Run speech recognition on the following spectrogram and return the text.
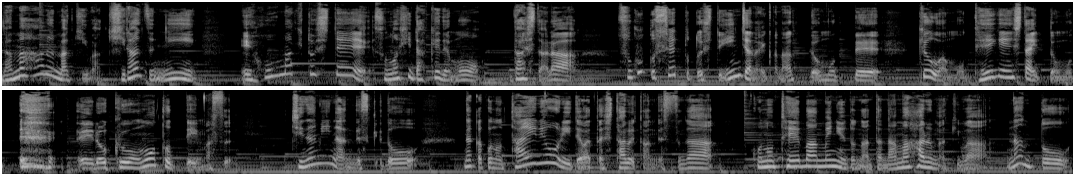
生春巻きは切らずに恵方巻きとしてその日だけでも出したらすごくセットとしていいんじゃないかなって思って今日はもう提言したいって思って 録音をとっています。ちなみになんですけどなんかこのタイ料理で私食べたんですがこの定番メニューとなった生春巻きはなんと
